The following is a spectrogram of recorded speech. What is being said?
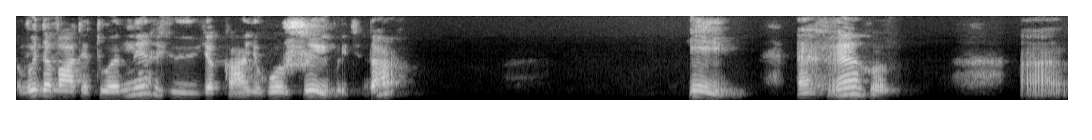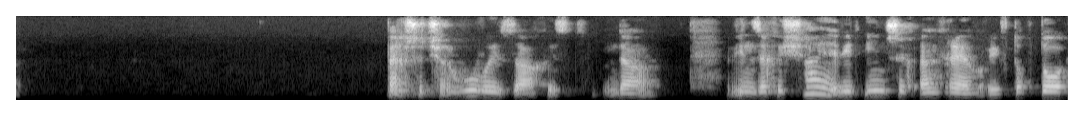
видавати ту енергію, яка його живить. Да? І егрегор а, першочерговий захист. Да. Він захищає від інших егрегорів. Тобто,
